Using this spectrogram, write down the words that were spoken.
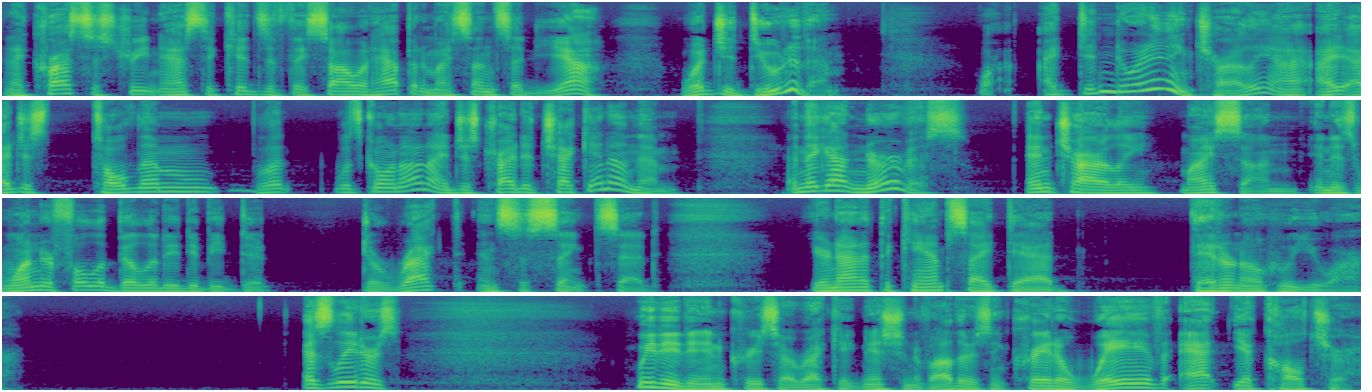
And I crossed the street and asked the kids if they saw what happened. My son said, Yeah, what'd you do to them? Well, I didn't do anything, Charlie. I, I, I just told them what was going on. I just tried to check in on them. And they got nervous. And Charlie, my son, in his wonderful ability to be di- direct and succinct, said, You're not at the campsite, Dad. They don't know who you are. As leaders, we need to increase our recognition of others and create a wave at you culture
